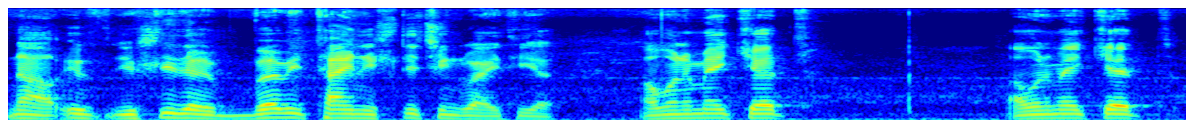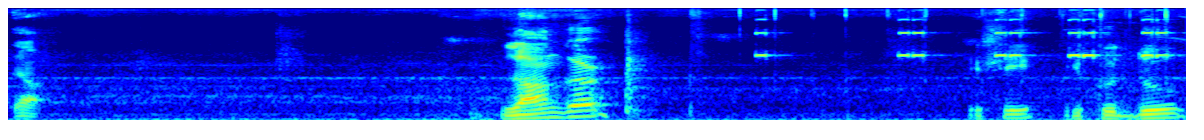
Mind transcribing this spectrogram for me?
Now if you see the very tiny stitching right here I want to make it I want to make it yeah, longer. You see you could do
